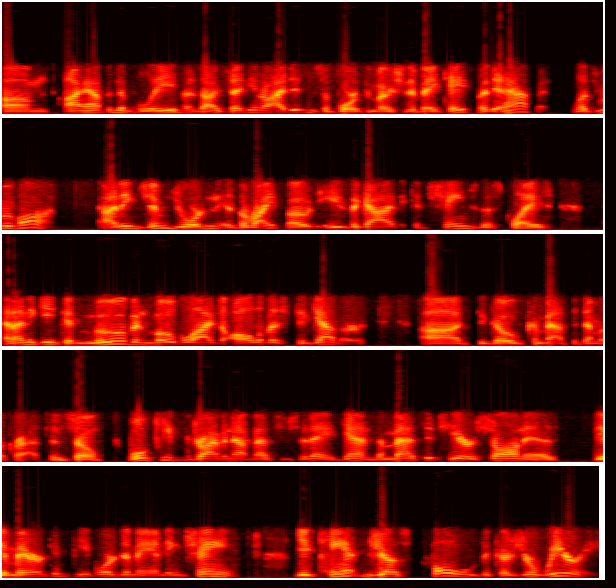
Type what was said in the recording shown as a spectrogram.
Um, I happen to believe, as I said, you know, I didn't support the motion to vacate, but it happened. Let's move on. I think Jim Jordan is the right vote. He's the guy that could change this place, and I think he could move and mobilize all of us together uh, to go combat the Democrats. And so we'll keep driving that message today. Again, the message here, Sean, is the American people are demanding change. You can't just fold because you're weary.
